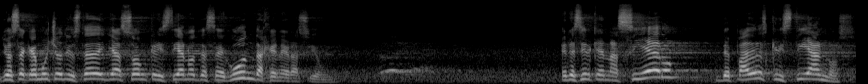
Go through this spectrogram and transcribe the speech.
Yo sé que muchos de ustedes ya son cristianos de segunda generación. Es decir, que nacieron de padres cristianos,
